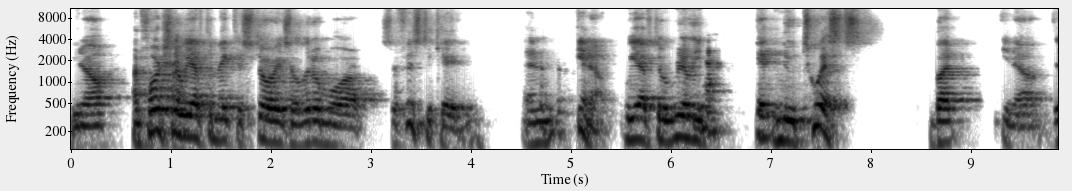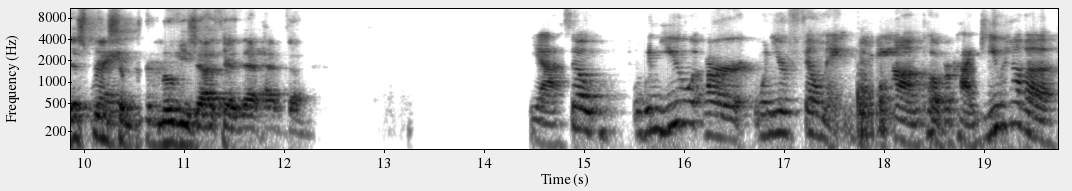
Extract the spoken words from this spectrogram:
You know, unfortunately, we have to make the stories a little more sophisticated, and you know, we have to really Yeah. get new twists. But you know, there's been Right. some good movies out there that have done. that. Yeah. So when you are when you're filming um, Cobra Kai, do you have a,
